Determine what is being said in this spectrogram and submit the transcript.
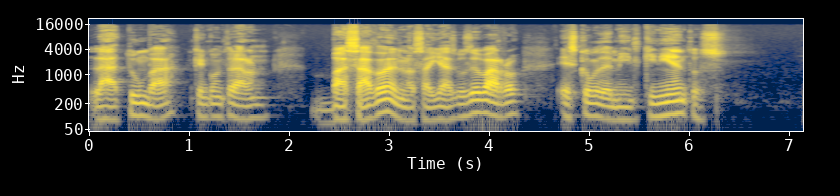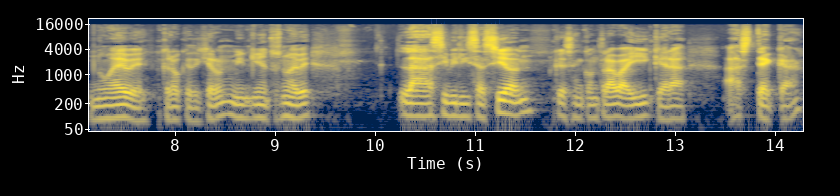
La tumba que encontraron, basado en los hallazgos de barro, es como de 1509, creo que dijeron, 1509. La civilización que se encontraba ahí, que era azteca,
